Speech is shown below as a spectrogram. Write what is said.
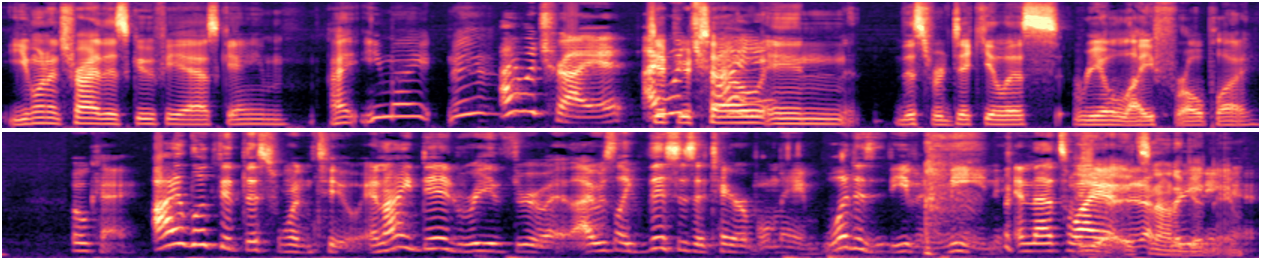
You want to try this goofy ass game? I you might eh, I would try it. I dip would your try toe it. in this ridiculous real life role play. Okay. I looked at this one too, and I did read through it. I was like, this is a terrible name. What does it even mean? And that's why Yeah, I ended it's up not a good name. it.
